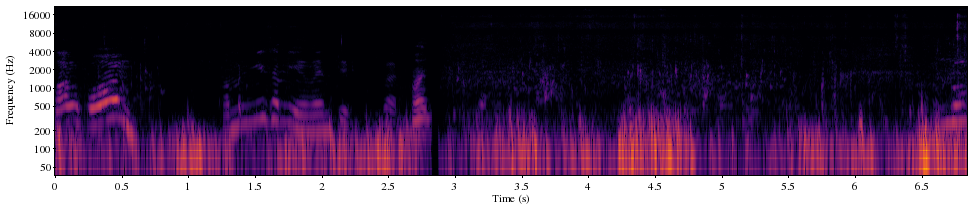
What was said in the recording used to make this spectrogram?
ข้องโฟม มันมีสมีมันติดลง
